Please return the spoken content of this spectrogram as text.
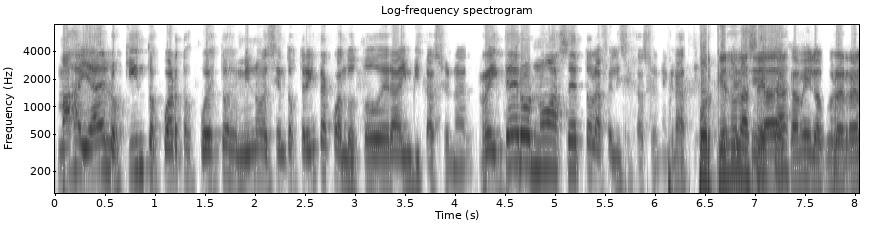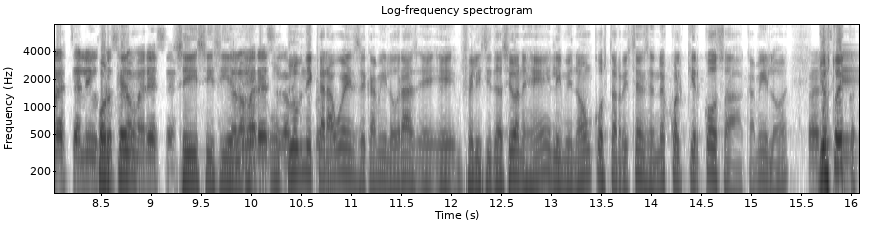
más allá de los quintos, cuartos puestos en 1930, cuando todo era invitacional. Reitero, no acepto las felicitaciones. Gracias. ¿Por qué no lo acepta? Camilo, por el Real Estelí, usted se lo merece. Sí, sí, sí. Se lo merece, un club Camilo. nicaragüense, Camilo, gracias. Eh, eh, felicitaciones, ¿eh? eliminó a un costarricense, no es cualquier cosa, Camilo. ¿eh? Yo estoy...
